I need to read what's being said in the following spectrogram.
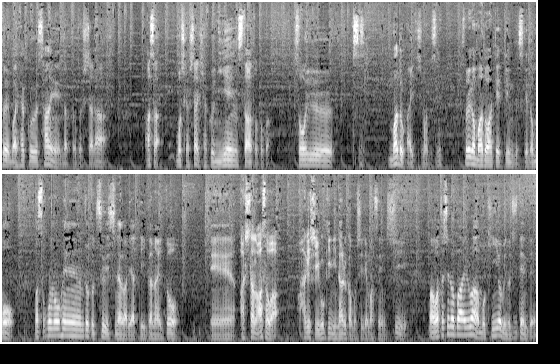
例えば103円だったとしたら、朝、もしかしたら102円スタートとか、そういう窓が開いてしまうんですね。それが窓開けって言うんですけども、まあ、そこの辺ちょっと注意しながらやっていかないと、えー、明日の朝は激しい動きになるかもしれませんし、まあ、私の場合はもう金曜日の時点で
